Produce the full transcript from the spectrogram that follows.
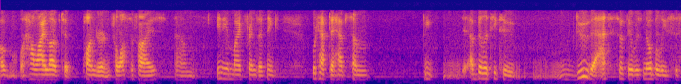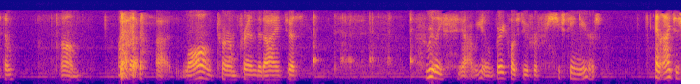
of how I love to ponder and philosophize. Um, any of my friends, I think, would have to have some ability to do that. So if there was no belief system, um, I have a, a long-term friend that I just really, yeah, you know, very close to for 16 years. And I just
